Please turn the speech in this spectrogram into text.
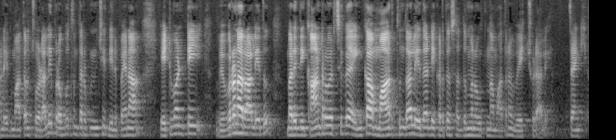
అనేది మాత్రం చూడాలి. ప్రభుత్వం తరపు నుంచి దీనిపైన ఎటువంటి వివరణ రాలేదు. మరి ఇది కాంట్రవర్సీగా ఇంకా మారుతుందా? లేదంటే ఇక్కడితో సద్దుమణుగుతుందా మాత్రం వేచి చూడాలి. థ్యాంక్ యూ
